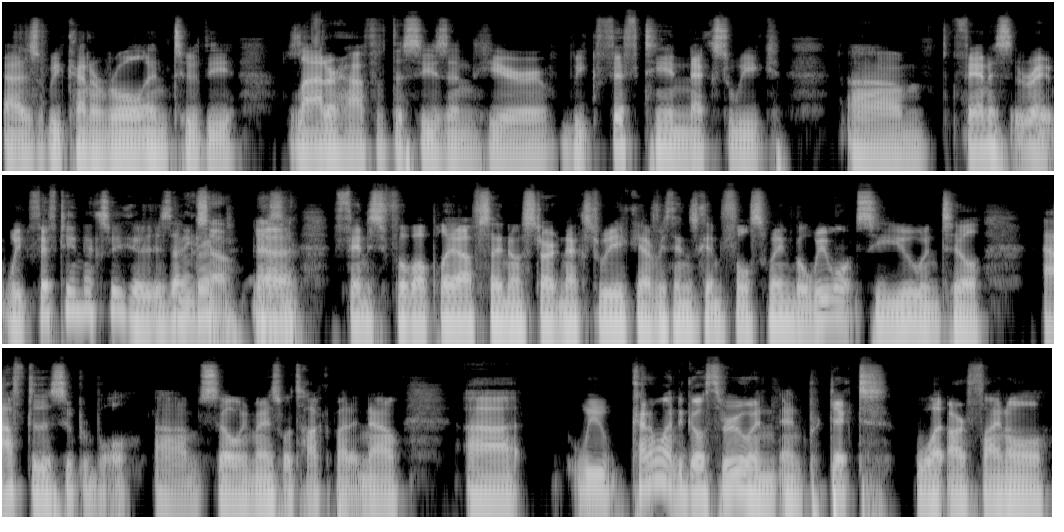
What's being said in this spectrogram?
as we kind of roll into the latter half of the season here. Week 15 next week. Um, fantasy right week 15 next week is that I think correct? so, yes. Uh, fantasy football playoffs I know start next week. Everything's getting full swing, but we won't see you until after the Super Bowl. Um, so we might as well talk about it now. Uh, we kind of wanted to go through and, and predict what our final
